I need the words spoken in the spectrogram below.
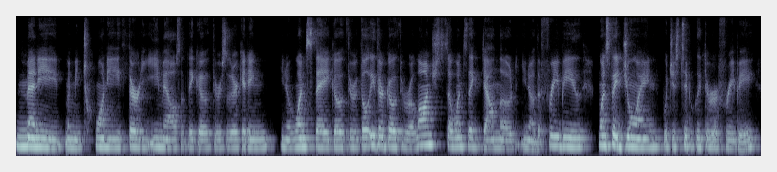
many, I mean, 20, 30 emails that they go through. So they're getting, you know, once they go through, they'll either go through a launch. So once they download, you know, the freebie, once they join, which is typically through a freebie,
